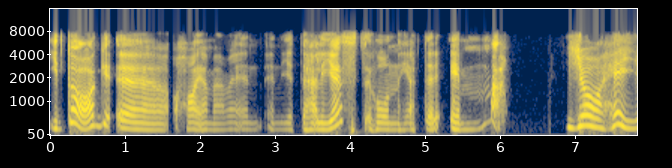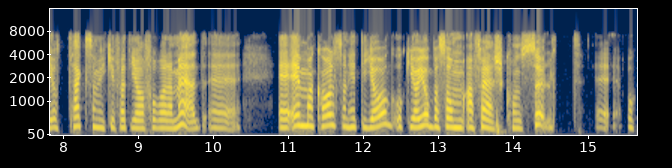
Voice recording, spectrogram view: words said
Idag eh, har jag med mig en, en jättehärlig gäst. Hon heter Emma. Ja, hej och tack så mycket för att jag får vara med. Eh, eh Emma Karlsson heter jag och jag jobbar som affärskonsult och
